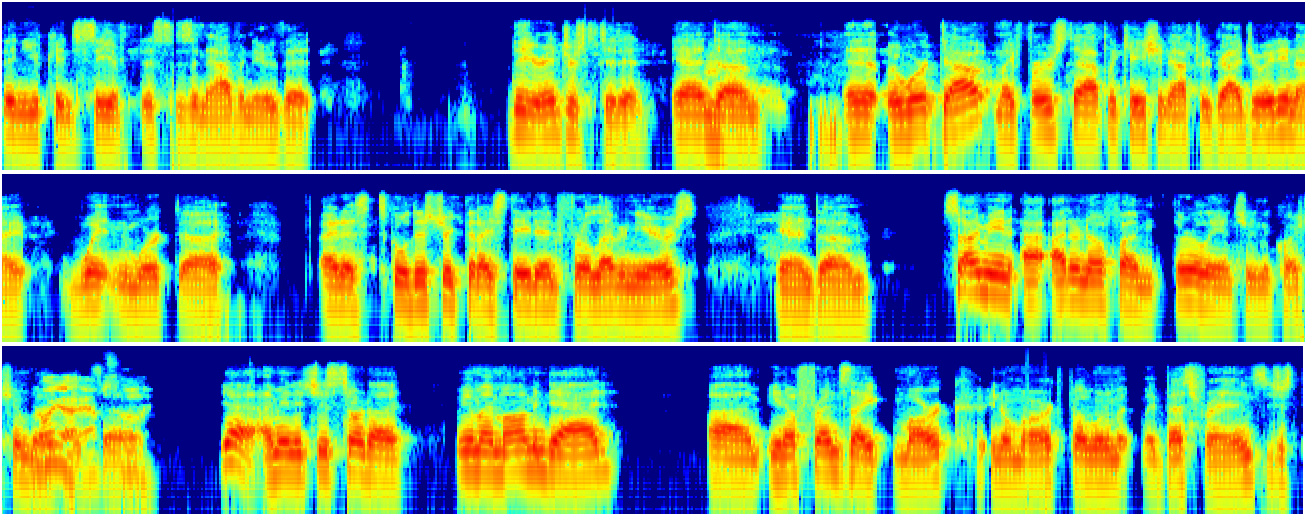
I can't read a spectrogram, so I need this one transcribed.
then you can see if this is an avenue that that you're interested in. And mm-hmm. um, and it, it, worked out. My first application after graduating, I went and worked uh, at a school district that I stayed in for 11 years. And um, so, I mean, I, I, don't know if I'm thoroughly answering the question, but oh, yeah, absolutely. Uh, yeah, I mean, it's just sort of, I mean, my mom and dad, um, you know, friends like Mark, you know, Mark's probably one of my, my best friends, just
